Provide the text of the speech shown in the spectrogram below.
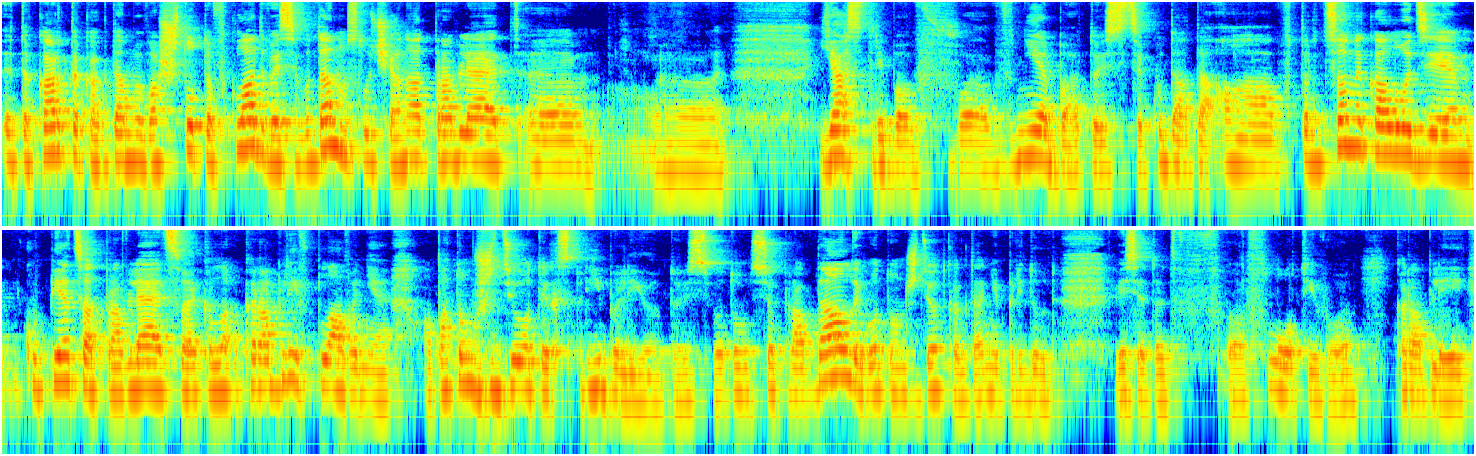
Это карта, когда мы во что-то вкладываемся. В данном случае она отправляет ястребов в небо, то есть куда-то. А в традиционной колоде купец отправляет свои корабли в плавание, а потом ждет их с прибылью. То есть вот он все продал, и вот он ждет, когда они придут, весь этот флот его кораблей.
